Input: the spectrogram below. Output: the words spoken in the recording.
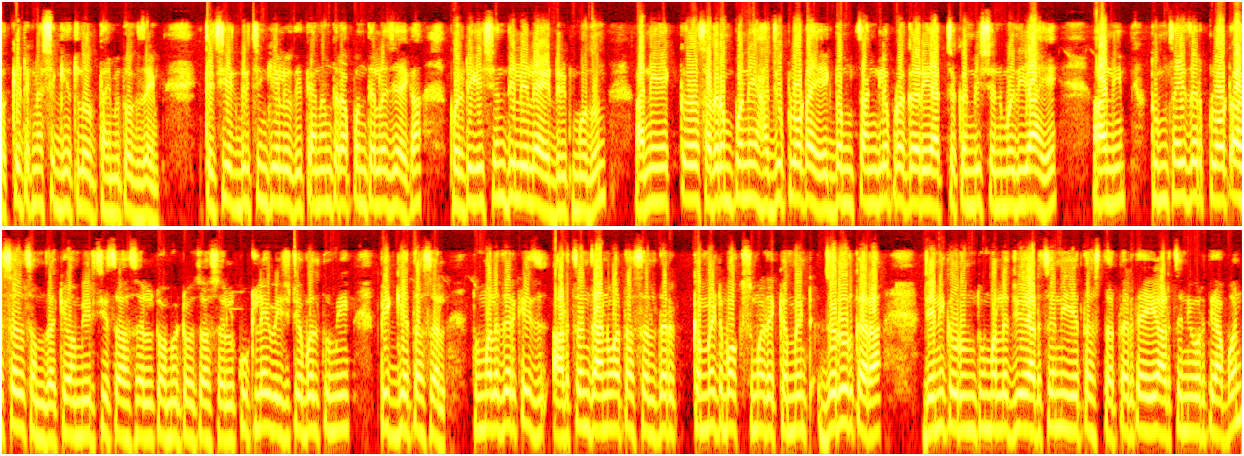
कीटकनाशक घेतलं होतं थायमेथॉक्झाईम त्याची एक ड्रिचिंग केली होती. त्यानंतर आपण त्याला जे आहे का फर्टिगेशन दिलेलं आहे ड्रिपमधून आणि एक साधारणपणे हा जो प्लॉट आहे एकदम चांगल्या प्रकारे आजच्या कंडिशनमध्ये आहे. आणि तुमचाही जर प्लॉट असेल समजा किंवा मिरचीचा असेल टोमॅटोचा असेल कुठलंही व्हेजिटेबल तुम्ही पीक घेत असाल तुम्हाला जर काही अडचण जाणवत असेल तर कमेंट बॉक्समध्ये कमेंट जरूर करा. जेणेकरून तुम्हाला जे अडचणी येत असतात तर त्या अडचणीवरती आपण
